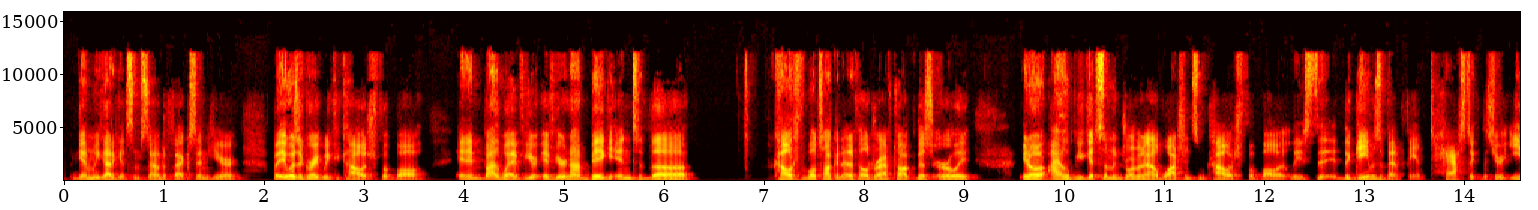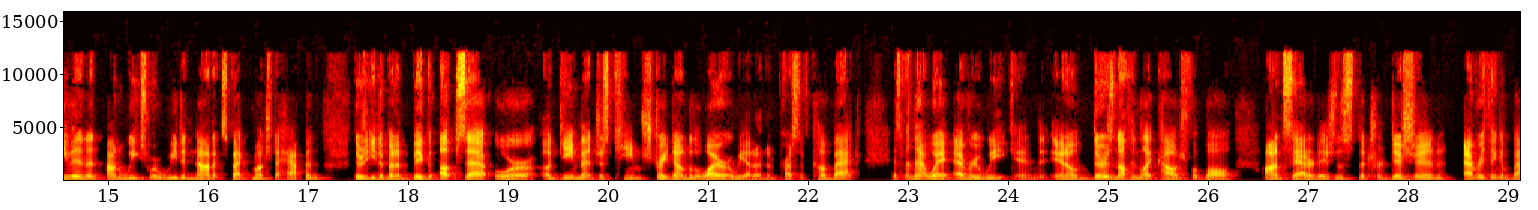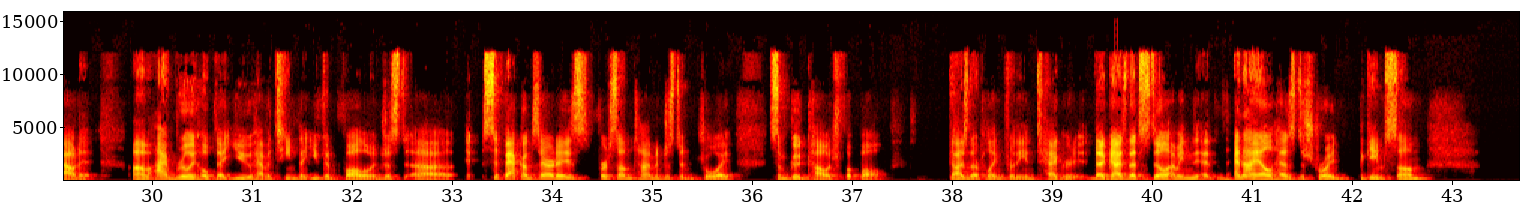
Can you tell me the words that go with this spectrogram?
Again, we got to get some sound effects in here. But it was a great week of college football. And, by the way, if you're if you're not big into the college football talk and NFL draft talk this early, you know, I hope you get some enjoyment out of watching some college football at least. The, the, games have been fantastic this year, even on weeks where we did not expect much to happen. There's either been a big upset or a game that just came straight down to the wire, or we had an impressive comeback. It's been that way every week. And, you know, there's nothing like college football on Saturdays. This is the tradition, everything about it. Um, I really hope that you have a team that you can follow and just uh, sit back on Saturdays for some time and just enjoy some good college football guys that are playing for the integrity, that guys that still, I mean, NIL has destroyed the game some,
